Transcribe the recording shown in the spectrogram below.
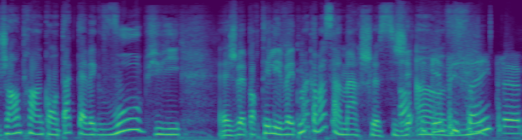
j'entre en contact avec vous, puis euh, je vais porter les vêtements. Comment ça marche, là, si Ah, j'ai c'est bien plus simple.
